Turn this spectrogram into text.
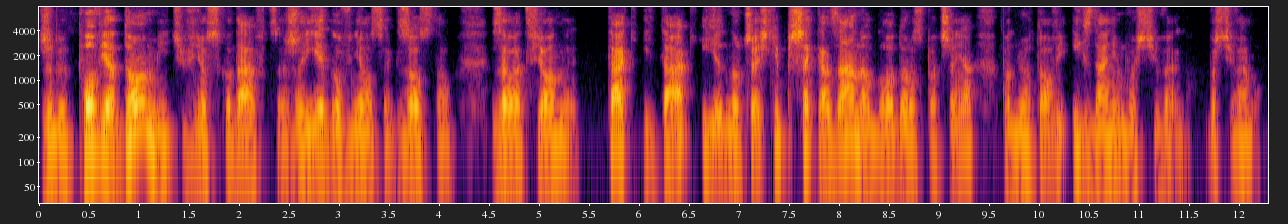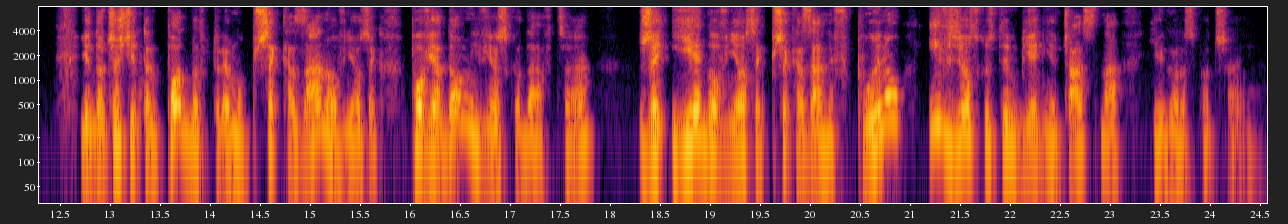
Żeby powiadomić wnioskodawcę, że jego wniosek został załatwiony tak i tak, i jednocześnie przekazano go do rozpatrzenia podmiotowi ich zdaniem właściwego, właściwemu. Jednocześnie ten podmiot, któremu przekazano wniosek, powiadomi wnioskodawcę, że jego wniosek przekazany wpłynął i w związku z tym biegnie czas na jego rozpatrzenie.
